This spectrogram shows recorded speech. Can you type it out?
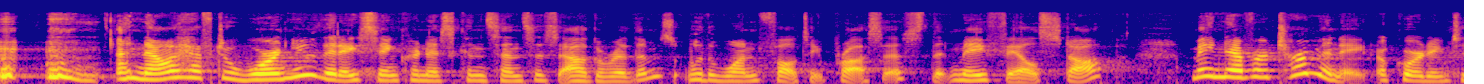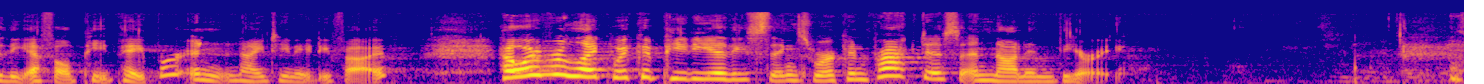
and now I have to warn you that asynchronous consensus algorithms with one faulty process that may fail stop may never terminate, according to the FLP paper in 1985. However, like Wikipedia, these things work in practice and not in theory.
